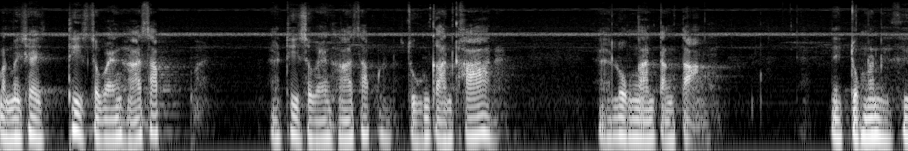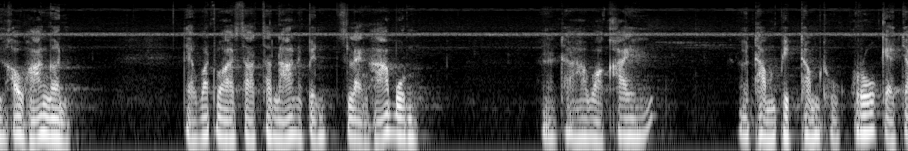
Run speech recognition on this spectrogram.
มันไม่ใช่ที่แสวงหาทรัพย์ ที่แสวงหาทรัพย์ศูนย์การค้าโรงงานต่างๆในตรงนั้นคือเขาหาเงิน แต่วัดวาศาสนาเป็นแหล่งหาบุญ ถ้าว่าใครทำผิดทำถูกรู้แก่ใจ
